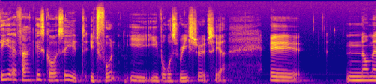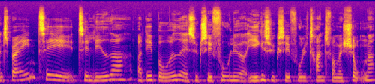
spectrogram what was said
det er faktisk også et, et fund i, i vores research her. Øh, når man spørger ind til, til ledere, og det er både af succesfulde og ikke succesfulde transformationer,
